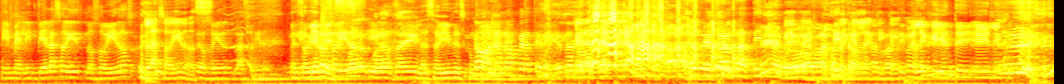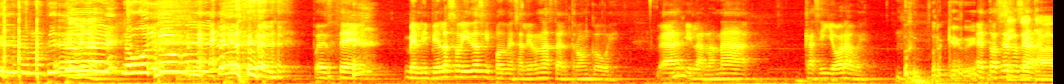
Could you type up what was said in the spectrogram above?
y me limpié las oí- los oídos. Las oídos. Los oídos, las oídos. Me Los limpié los oídos. oídos y Por- los- ahí. Las oídas, No, no, no, espérate, güey. Eso no. Espérate, espérate. Eso al ratito, güey. Güey, Al güey, ratito, al ratito. huele que yo te- eh, le- Bueno. No votó, güey. Pues este, me limpié los oídos y pues me salieron hasta el tronco, güey. ¿Verdad? Y la rana casi llora, güey. ¿Por qué, güey? Entonces, Sí, o estaba sea,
